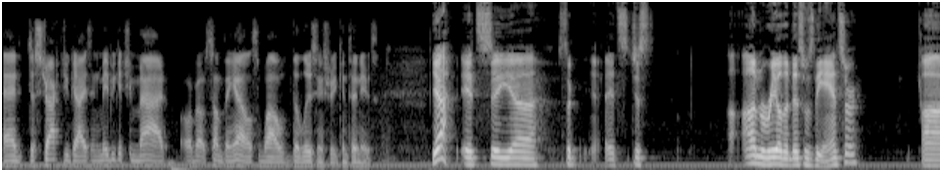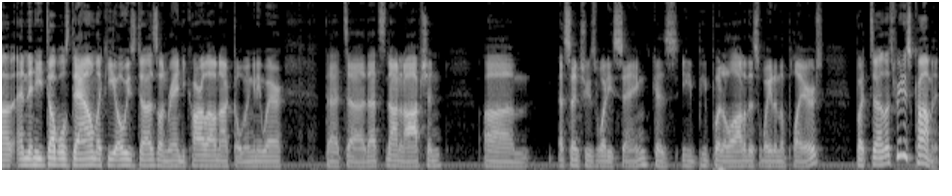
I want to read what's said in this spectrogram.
and distract you guys and maybe get you mad or about something else while the losing streak continues. Yeah, it's a uh, so it's just unreal that this was the answer. Uh, and then he doubles down like he always does on Randy Carlyle not going anywhere. That uh, that's not an option. Um, essentially, is what he's saying because he he put a lot of this weight on the players. But uh, let's read his comment.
